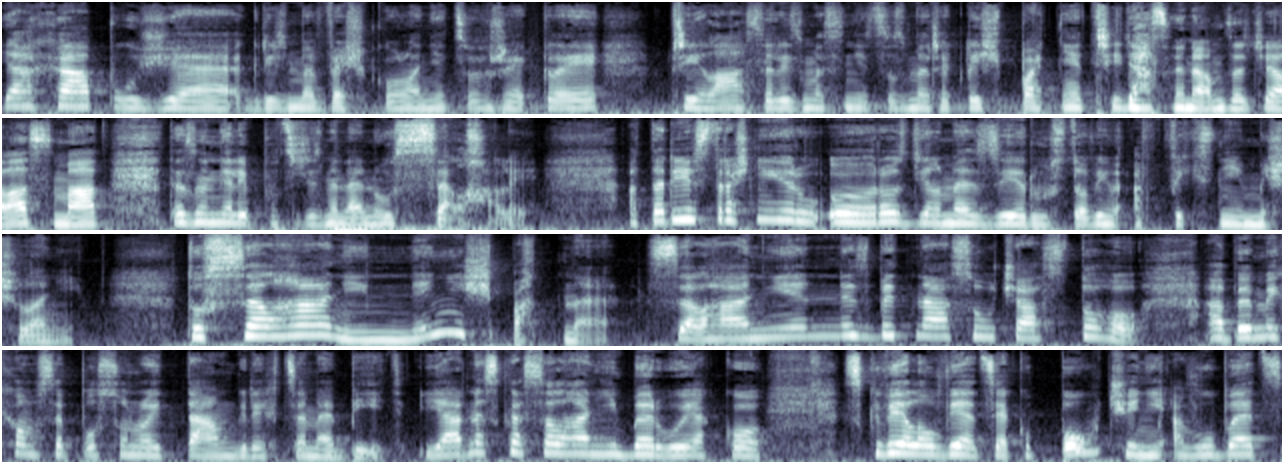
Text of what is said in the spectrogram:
Já chápu, že když jsme ve škole něco řekli, přihlásili jsme si něco, jsme řekli špatně, třída se nám začala smát, tak jsme měli pocit, že jsme najednou selhali. A tady je strašný rozdíl mezi růstovým a fixním myšlením. To selhání není špatné. Selhání je nezbytná součást toho, aby bychom se posunuli tam, kde chceme být. Já dneska selhání beru jako skvělou věc, jako poučení a vůbec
